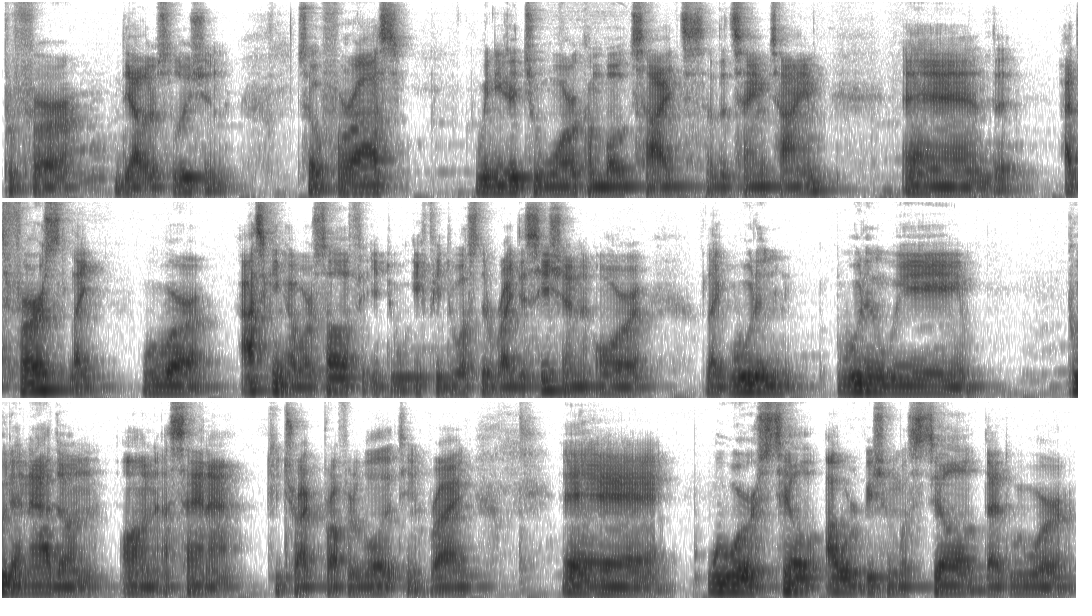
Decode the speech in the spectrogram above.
prefer the other solution. So for us we needed to work on both sides at the same time. And at first like we were asking ourselves it, if it was the right decision or like wouldn't wouldn't we put an add-on on asana to track profitability right? Uh, we were still our vision was still that we were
